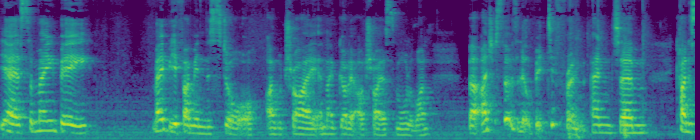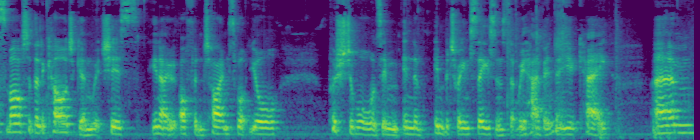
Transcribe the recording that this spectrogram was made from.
yeah, so maybe, maybe if I'm in the store, I will try, and they've got it, I'll try a smaller one. But I just thought it was a little bit different and um, kind of smarter than a cardigan, which is you know, oftentimes what you're pushed towards in, in the in between seasons that we have in the UK. Um,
